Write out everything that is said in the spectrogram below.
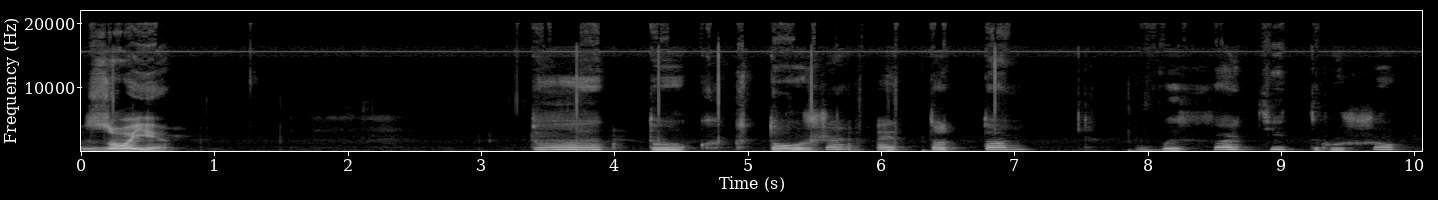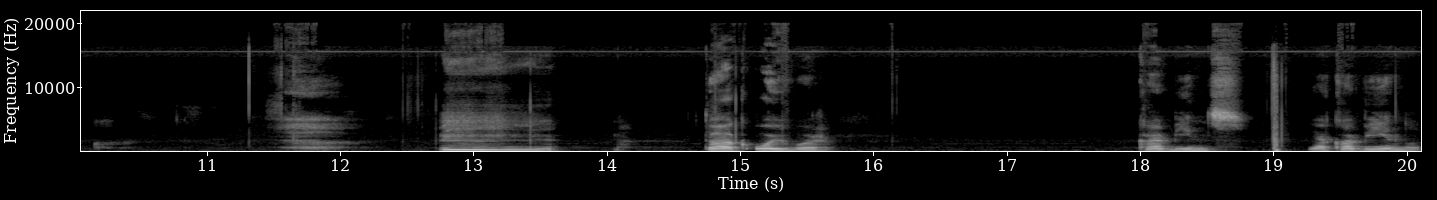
Зої. Тук-тук, кто же это там? Выходи, дружок. так, ой, боже. Кабінс. Я кабіну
